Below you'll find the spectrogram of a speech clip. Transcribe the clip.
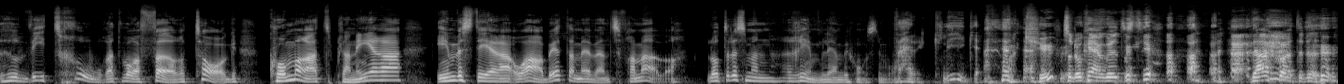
hur vi tror att våra företag kommer att planera, investera och arbeta med events framöver. Låter det som en rimlig ambitionsnivå? Verkligen, vad kul! så då kan jag gå ut och... det här sköter du.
